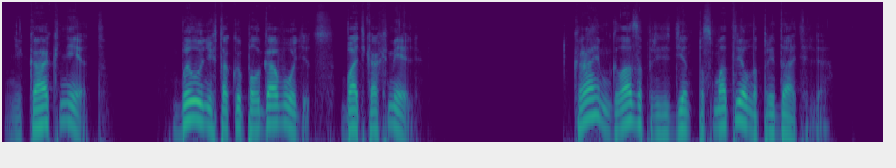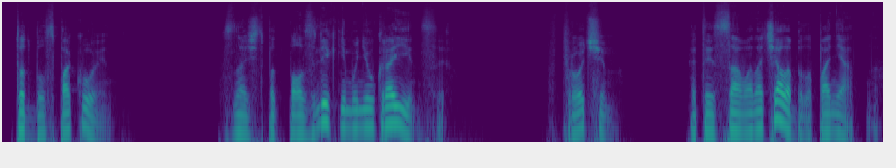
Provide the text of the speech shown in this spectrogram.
Никак нет. Был у них такой полководец, батька Хмель. Краем глаза президент посмотрел на предателя. Тот был спокоен. Значит, подползли к нему не украинцы. Впрочем, это и с самого начала было понятно.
